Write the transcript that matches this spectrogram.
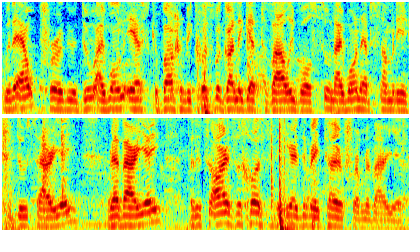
without further ado, I won't ask Kabacher because we're going to get to volleyball soon. I won't have somebody introduce Aryeh, Reb Aryeh, but it's our zechus to hear divrei Torah from Reb Aryeh.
